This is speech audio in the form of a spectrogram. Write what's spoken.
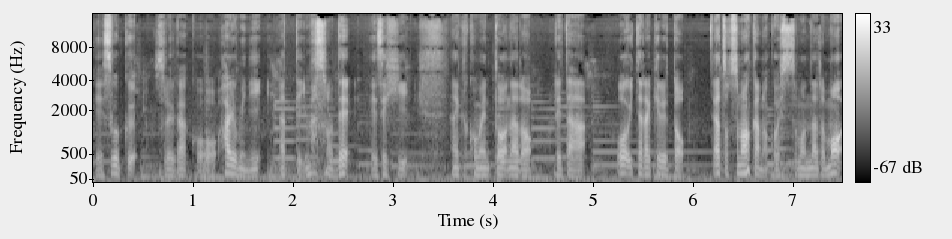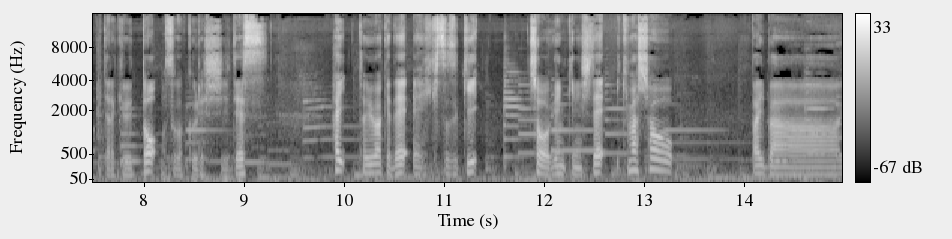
えー、すごくそれがこう励みになっていますので、えー、ぜひ何かコメントなどレターをいただけるとあとその他のご質問などもいただけるとすごく嬉しいです。はいというわけで、えー、引き続き超元気にしていきましょう。バイバー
